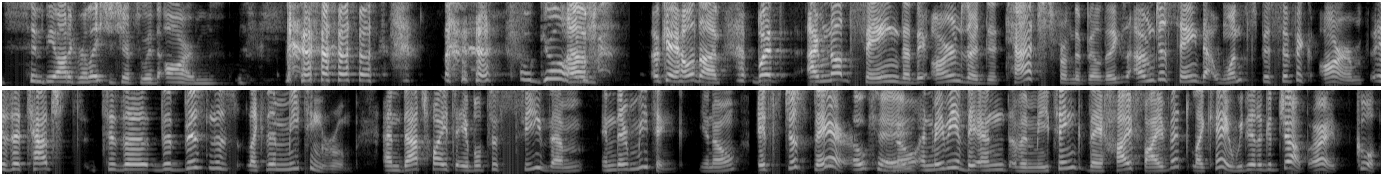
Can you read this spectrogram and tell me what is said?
symbiotic relationships with arms. Oh god. um, okay, hold on. But I'm not saying that the arms are detached from the buildings. I'm just saying that one specific arm is attached to the the business, like the meeting room, and that's why it's able to see them in their meeting. You know, it's just there. okay. You know, and maybe at the end of a meeting, they high five it, like, "Hey, we did a good job. All right, cool,"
